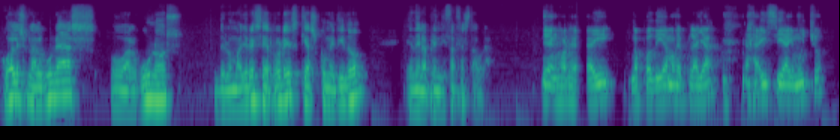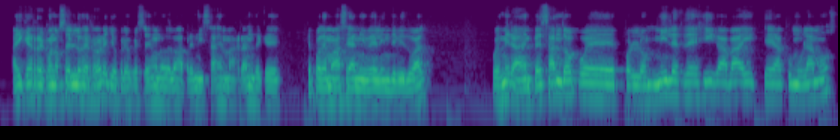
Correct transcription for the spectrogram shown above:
¿Cuáles son algunas o algunos de los mayores errores que has cometido en el aprendizaje hasta ahora? Bien, Jorge, ahí nos podíamos explayar, ahí sí hay mucho, hay que reconocer los errores, yo creo que ese es uno de los aprendizajes más grandes que, podemos hacer a nivel individual. Pues mira, empezando pues por los miles de gigabytes que acumulamos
